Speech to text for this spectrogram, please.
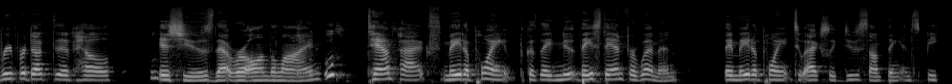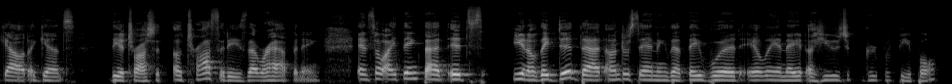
reproductive health issues that were on the line, Tampax made a point because they knew they stand for women. They made a point to actually do something and speak out against the atroci- atrocities that were happening. And so I think that it's you know they did that understanding that they would alienate a huge group of people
